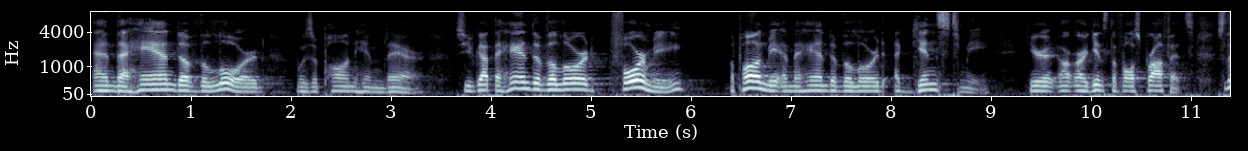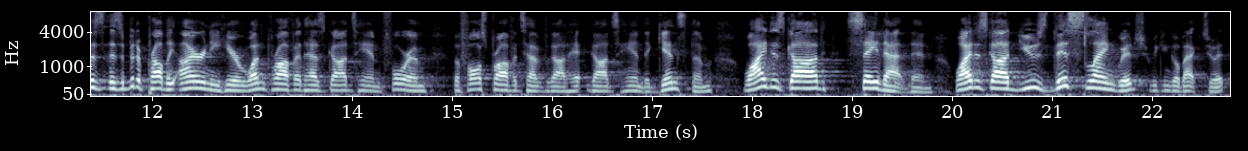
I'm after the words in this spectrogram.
and the hand of the Lord was upon him there. So you've got the hand of the Lord for me, upon me, and the hand of the Lord against me here, or against the false prophets. So there's, there's a bit of probably irony here. One prophet has God's hand for him, the false prophets have God, God's hand against them. Why does God say that then? Why does God use this language? We can go back to it.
